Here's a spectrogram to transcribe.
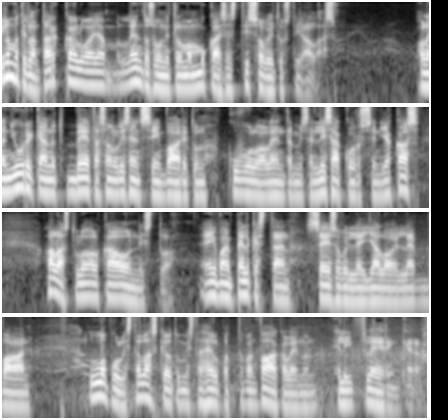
Ilmatilan tarkkailua ja lentosuunnitelman mukaisesti sovitusti alas. Olen juuri käynyt B-tason lisenssiin vaaditun kuvulla lentämisen lisäkurssin ja kas alastulo alkaa onnistua. Ei vain pelkästään seisoville jaloille, vaan lopullista laskeutumista helpottavan vaakalennon eli flarein kerran.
